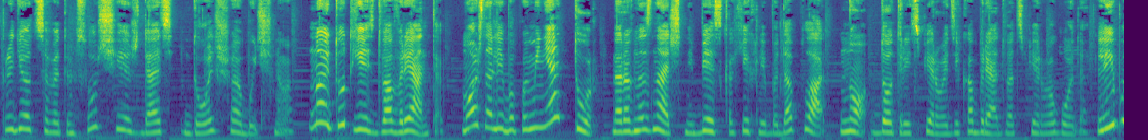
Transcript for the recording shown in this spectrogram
придется в этом случае ждать дольше обычного. Ну и тут есть два варианта. Можно либо поменять тур на равнозначный без каких-либо доплат, но до 31 декабря 2021 года, либо,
